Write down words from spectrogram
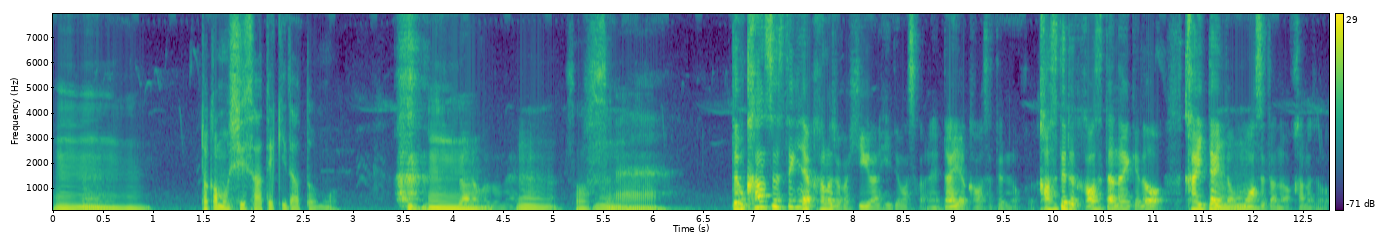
うん。とかも示唆的だと思う ん。なるほどね。う。うん。そうっすね。でも間接的には彼女が引き金引いてますからね。ダイヤ買わせてるのか。買わせてるか買わせてはないけど、買いたいと思わせたのは彼女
